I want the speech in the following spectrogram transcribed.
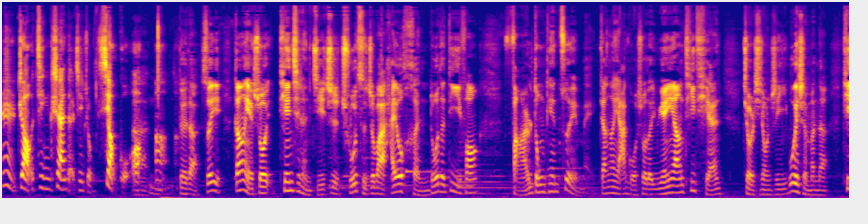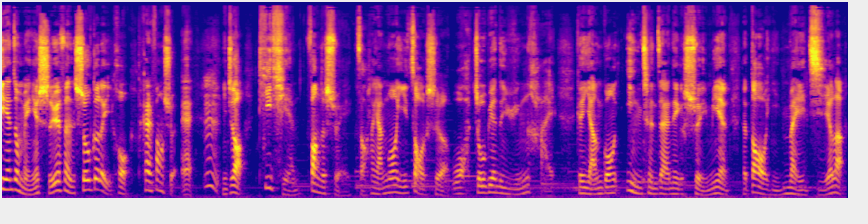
日照金山的这种效果。嗯，对的。所以刚刚也说天气很极致，除此之外还有很多的地方反而冬天最美。刚刚雅果说的元阳梯田就是其中之一。为什么呢？梯田从每年十月份收割了以后，它开始放水。嗯，你知道梯田放着水，早上阳光一照射，哇，周边的云海跟阳光映衬在那个水面的倒影，美极了。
